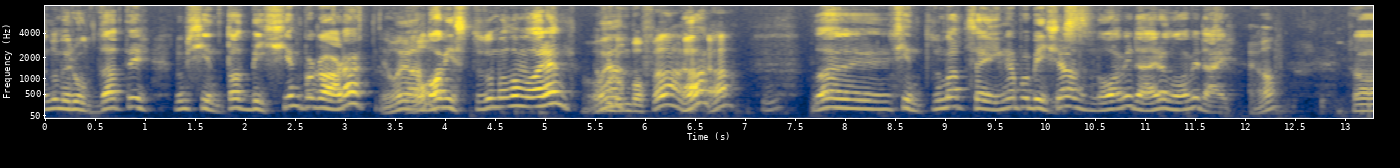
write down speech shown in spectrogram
Men de rodde etter De kjente at bikkjen på gala. Og da visste de hvor de var hen. For de boffe, da. Ja. Da eh, kjente de at seinga på bikkja Nå er vi der, og nå er vi der. Ja. Så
